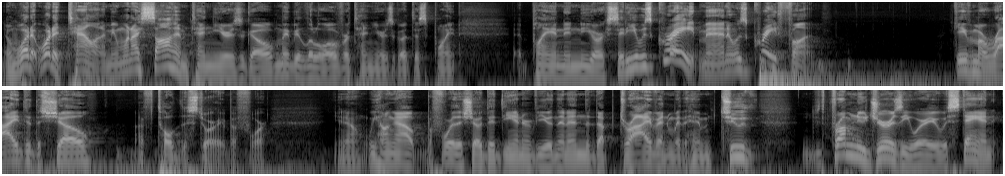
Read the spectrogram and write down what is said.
And what what a talent! I mean, when I saw him ten years ago, maybe a little over ten years ago at this point, playing in New York City, it was great, man. It was great fun. Gave him a ride to the show. I've told this story before. You know, we hung out before the show, did the interview, and then ended up driving with him to from New Jersey, where he was staying,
